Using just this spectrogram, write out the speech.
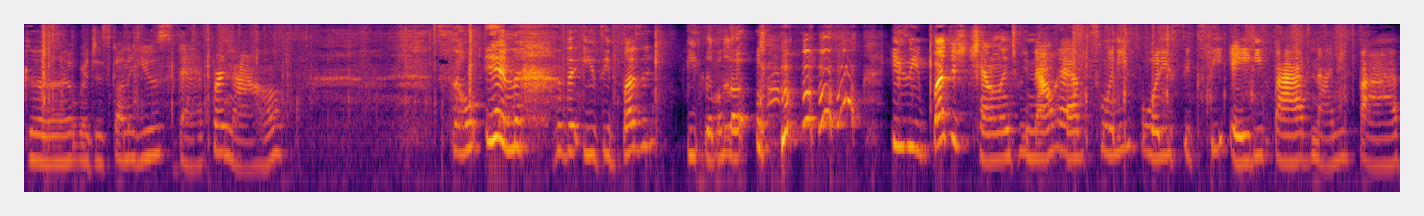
good. We're just going to use that for now. So in the Easy Budget, Easy Budget Challenge, we now have 20, 40, 60, 85, 95,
